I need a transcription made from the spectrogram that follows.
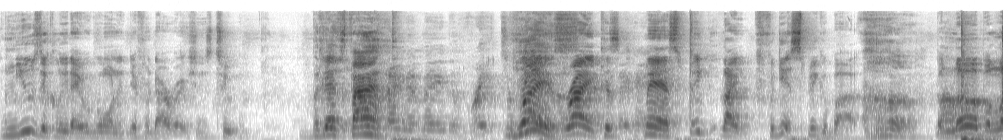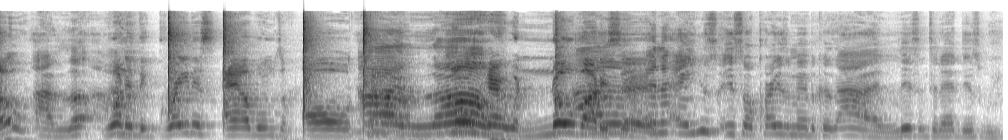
musically, they were going in different directions too. But that's fine. thing that made them great. Too. Yes. Right, right. Because man, speak like forget Speakerboxxx. Uh, The Love Below, I love one of the greatest albums of all time. I love. I don't care what nobody I- says. And, and you, it's so crazy, man, because I listened to that this week.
